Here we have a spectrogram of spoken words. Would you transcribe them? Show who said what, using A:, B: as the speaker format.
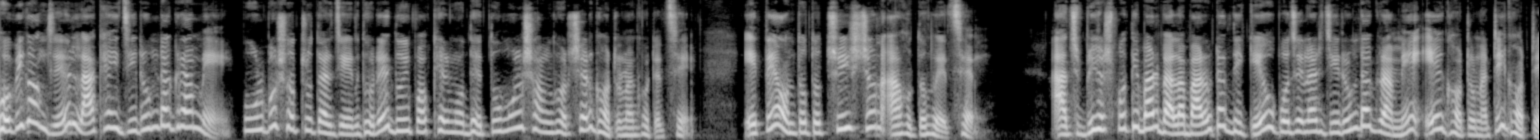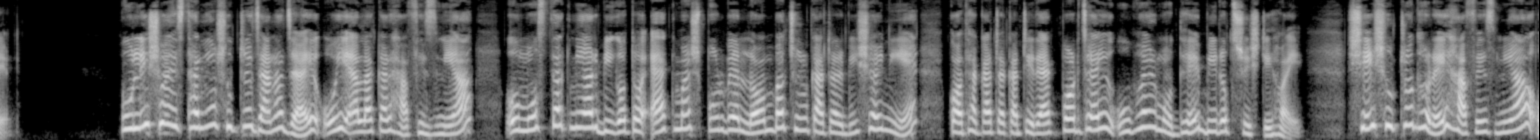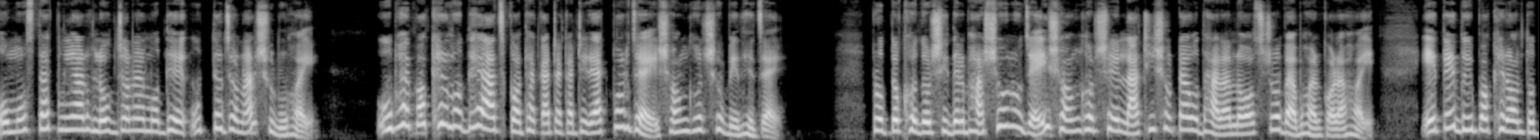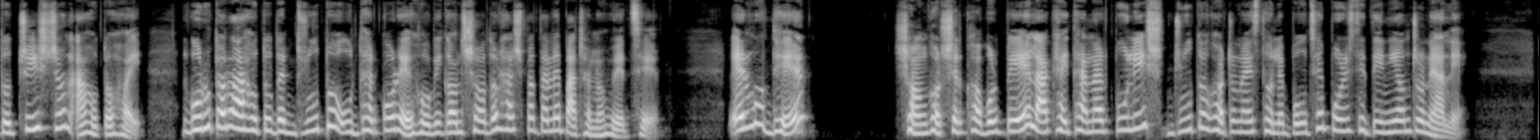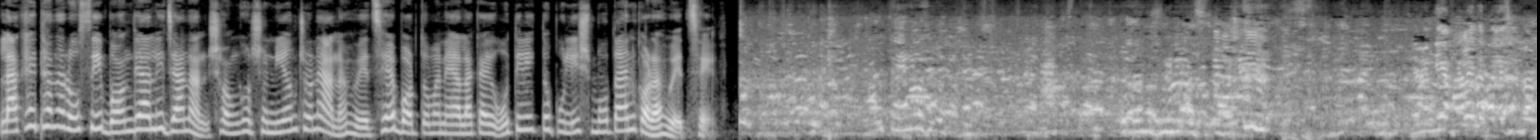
A: হবিগঞ্জের লাখাই জিরুন্ডা গ্রামে পূর্ব শত্রুতার জের ধরে দুই পক্ষের মধ্যে তুমুল সংঘর্ষের ঘটনা ঘটেছে। এতে অন্তত ত্রিশ জন আহত হয়েছেন। আজ বৃহস্পতিবার বেলা বারোটার দিকে উপজেলার জিরুন্ডা গ্রামে এ ঘটনাটি ঘটে। পুলিশ ও স্থানীয় সূত্রে জানা যায়, ওই এলাকার হাফিজ মিয়া ও মোস্তাক মিয়ার বিগত এক মাস পূর্বে লম্বা চুল কাটার বিষয় নিয়ে কথা কাটাকাটির এক পর্যায়ে উভয়ের মধ্যে বিরোধ সৃষ্টি হয়। সেই সূত্র ধরেই হাফিজ মিয়া ও মোস্তাক মিয়ার লোকজনের মধ্যে উত্তেজনার শুরু হয়। উভয় পক্ষের মধ্যে আজ কথা কাটাকাটির এক পর্যায়ে সংঘর্ষ বেঁধে যায়। প্রত্যক্ষদর্শীদের ভাষ্য অনুযায়ী সংঘর্ষে লাঠিসোঁটা ও ধারালো অস্ত্র ব্যবহার করা হয়। এতে দুই পক্ষের অন্তত ত্রিশ জন আহত হয়। গুরুতর আহতদের দ্রুত উদ্ধার করে হবিগঞ্জ সদর হাসপাতালে পাঠানো হয়েছে। এর মধ্যে সংঘর্ষের খবর পেয়ে লাখাই থানার পুলিশ দ্রুত ঘটনাস্থলে পৌঁছে পরিস্থিতি নিয়ন্ত্রণে আনে। লাখাই থানার ওসি বন্দে আলী জানান, সংঘর্ষ নিয়ন্ত্রণে আনা হয়েছে। বর্তমানে এলাকায় অতিরিক্ত পুলিশ মোতায়েন করা হয়েছে।
B: ella mala y después.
